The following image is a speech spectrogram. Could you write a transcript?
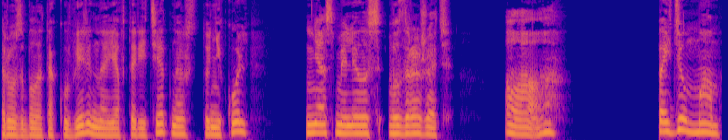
Роза была так уверена и авторитетна, что Николь не осмелилась возражать. а, -а. «Пойдем, мам.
